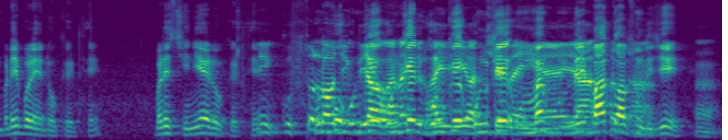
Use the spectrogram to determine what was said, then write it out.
बड़े बड़े एडवोकेट थे बड़े सीनियर एडवोकेट थे। नहीं, कुछ तो लॉजिक उनके- दिया होगा ना कि भाई उनके- ये उनके नहीं मैं- है मेरी बात तो आप सुन लीजिए। हाँ।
